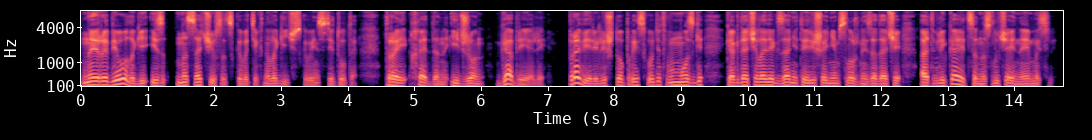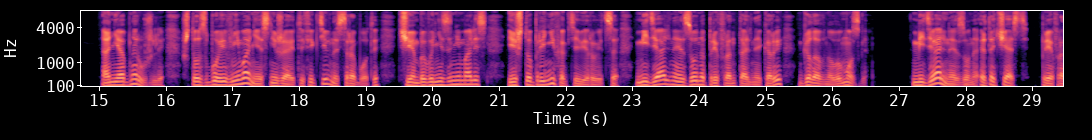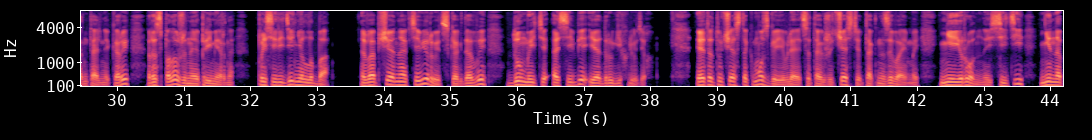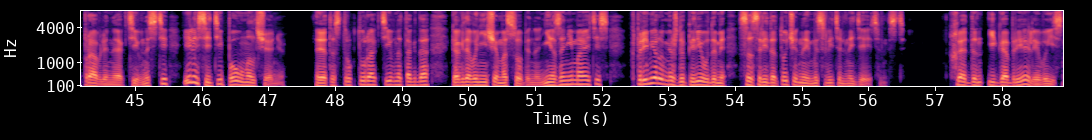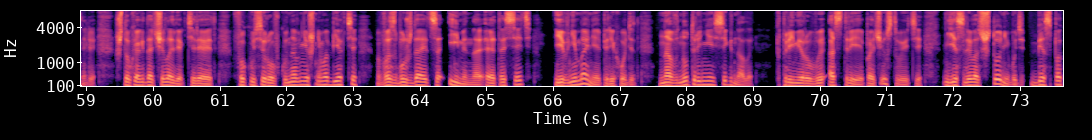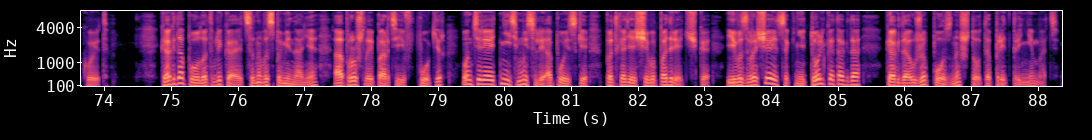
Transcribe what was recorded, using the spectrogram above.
Нейробиологи из Массачусетского технологического института Трей Хедден и Джон Габриэли – проверили, что происходит в мозге, когда человек, занятый решением сложной задачи, отвлекается на случайные мысли. Они обнаружили, что сбои внимания снижают эффективность работы, чем бы вы ни занимались, и что при них активируется медиальная зона префронтальной коры головного мозга. Медиальная зона – это часть префронтальной коры, расположенная примерно посередине лба – Вообще она активируется, когда вы думаете о себе и о других людях. Этот участок мозга является также частью так называемой нейронной сети ненаправленной активности или сети по умолчанию. Эта структура активна тогда, когда вы ничем особенно не занимаетесь, к примеру, между периодами сосредоточенной мыслительной деятельности. Хэдден и Габриэли выяснили, что когда человек теряет фокусировку на внешнем объекте, возбуждается именно эта сеть, и внимание переходит на внутренние сигналы. К примеру, вы острее почувствуете, если вас что-нибудь беспокоит. Когда Пол отвлекается на воспоминания о прошлой партии в покер, он теряет нить мысли о поиске подходящего подрядчика и возвращается к ней только тогда, когда уже поздно что-то предпринимать.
